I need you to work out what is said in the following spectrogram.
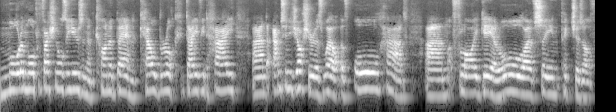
More and more professionals are using them. Conor Benn, Kell Brook, David Haye, and Anthony Joshua as well have all had um, fly gear. All I've seen pictures of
